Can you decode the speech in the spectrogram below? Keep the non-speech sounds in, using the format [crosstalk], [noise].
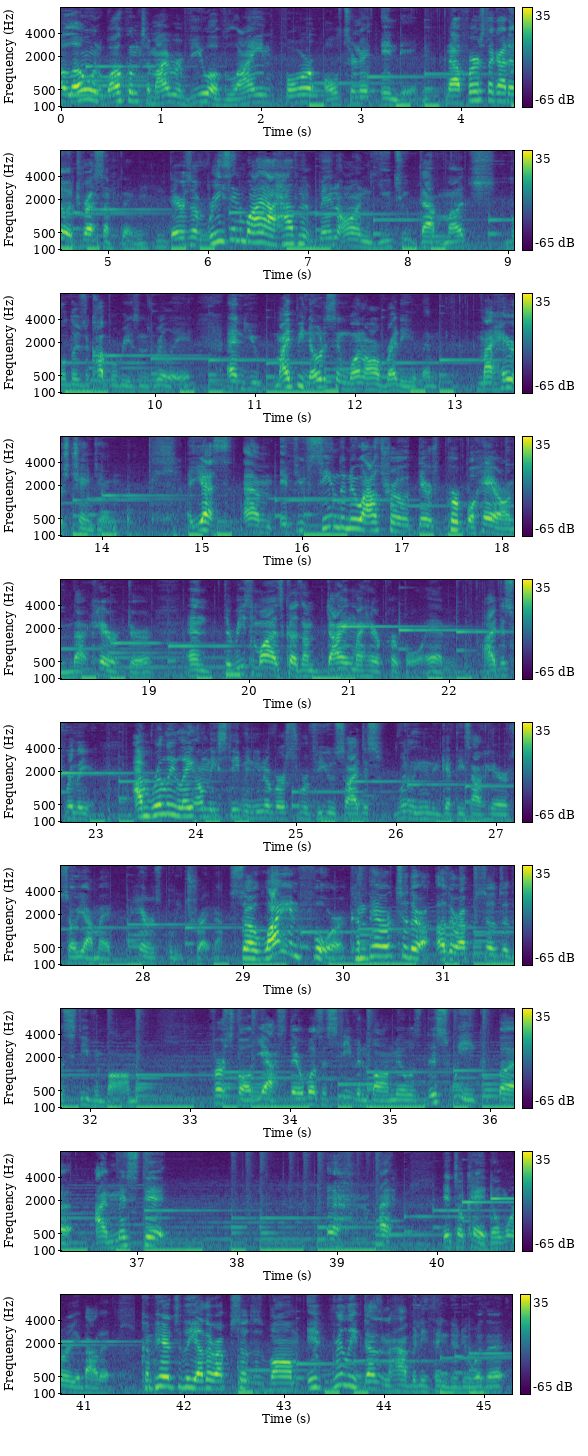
Hello and welcome to my review of Lion 4 Alternate Ending. Now first I gotta address something. There's a reason why I haven't been on YouTube that much. Well, there's a couple reasons really. And you might be noticing one already. My hair's changing. Yes, um, if you've seen the new outro, there's purple hair on that character. And the reason why is because I'm dyeing my hair purple. And I just really, I'm really late on these Steven Universe reviews, so I just really need to get these out here. So yeah, my hair is bleached right now. So Lion 4, compared to the other episodes of the Steven Bomb, first of all, yes, there was a Steven Bomb. It was this week, but I missed it. I, it's okay, don't worry about it. Compared to the other episodes of Bomb, it really doesn't have anything to do with it.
